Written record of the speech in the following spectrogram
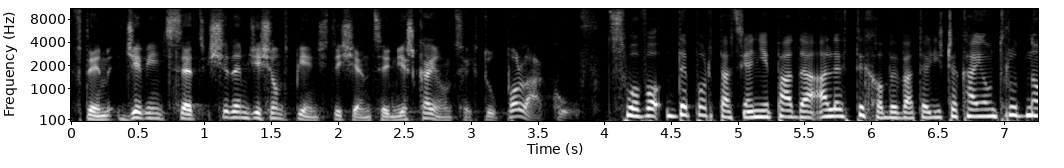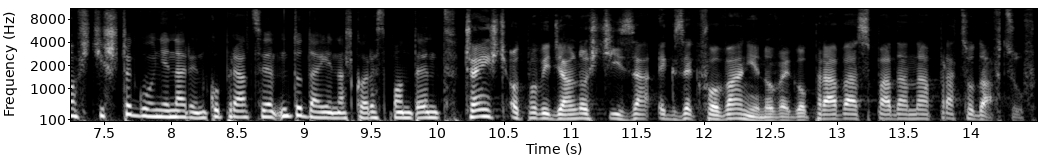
w tym 975 tysięcy mieszkających tu Polaków. Słowo deportacja nie pada, ale tych obywateli czekają trudności, szczególnie na rynku pracy, dodaje nasz korespondent. Część odpowiedzialności za egzekwowanie nowego prawa spada na pracodawców.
